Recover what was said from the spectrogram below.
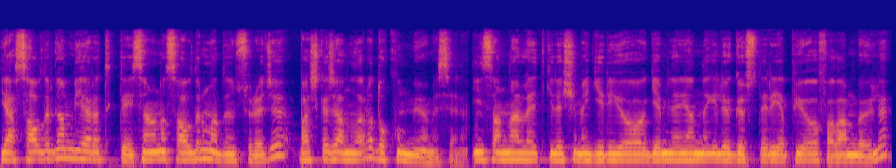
Ya saldırgan bir yaratık değil. Sen ona saldırmadığın sürece başka canlılara dokunmuyor mesela. İnsanlarla etkileşime giriyor, gemilerin yanına geliyor, gösteri yapıyor falan böyle.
